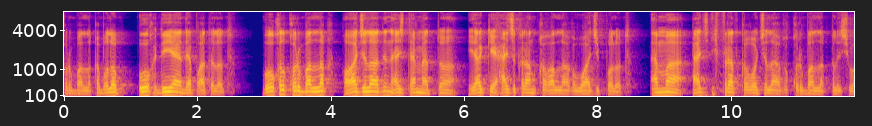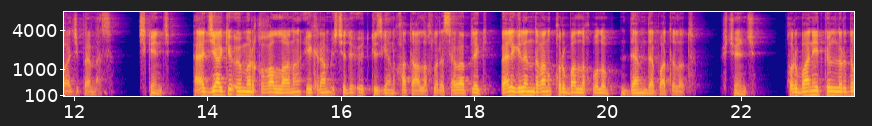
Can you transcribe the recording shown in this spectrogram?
qurbonligi bo'lib uhdiya deb ataladi. Bu xil qurbonliq hojilardan haj tamattu yoki haj qiron qilganlarga vojib bo'ladi. Ammo haj ifrat qilg'uvchilarga qurbonlik qilish vojib emas. Ikkinchi haj yoki umr qilganlarning ikrom ichida o'tkazgan xatoliklari sababli belgilanadigan qurbonliq bo'lib dam deb ataladi. Uchinchi qurbonit kunlarda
